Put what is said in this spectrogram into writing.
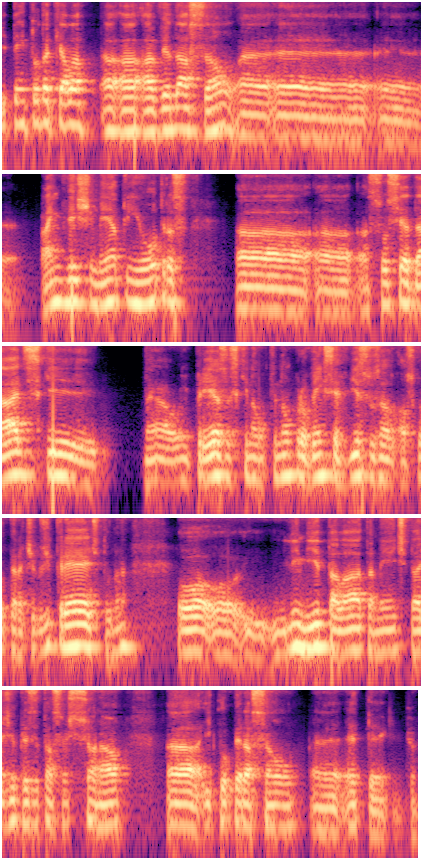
que tem toda aquela a, a vedação é, é, é, a investimento em outras a, a, a sociedades que né, ou empresas que não, que não provêm serviços aos cooperativos de crédito, né, ou, ou limita lá também a entidade de representação institucional uh, e cooperação uh, é técnica.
